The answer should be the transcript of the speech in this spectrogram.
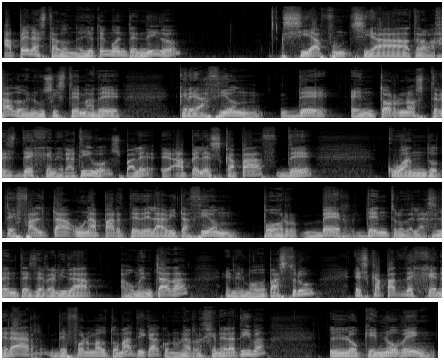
Apple, hasta donde yo tengo entendido, si ha, si ha trabajado en un sistema de creación de entornos 3D generativos, ¿vale? Eh, Apple es capaz de, cuando te falta una parte de la habitación por ver dentro de las lentes de realidad aumentada, en el modo pass-through, es capaz de generar de forma automática, con una red generativa, lo que no ven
